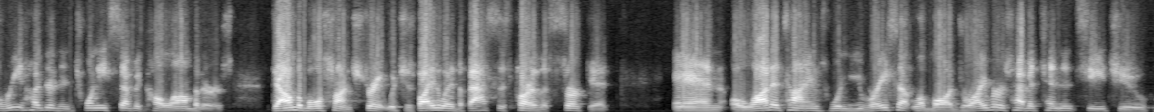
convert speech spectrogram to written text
327 kilometers down the Mulsanne Straight, which is, by the way, the fastest part of the circuit. And a lot of times when you race at Le Mans, drivers have a tendency to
